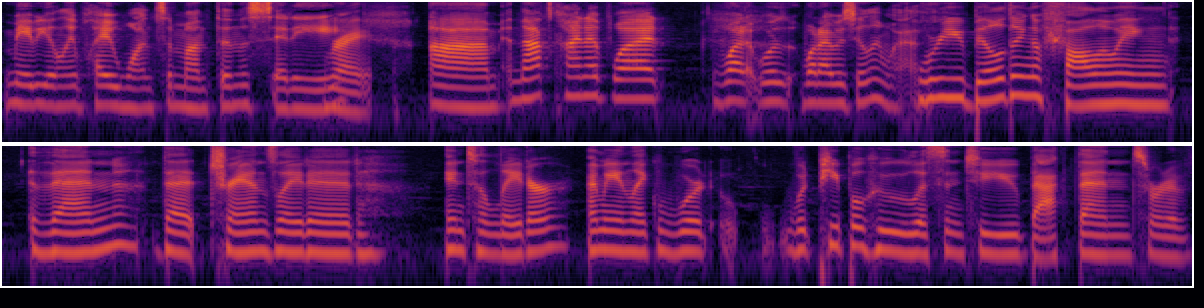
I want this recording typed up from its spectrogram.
maybe only play once a month in the city, Right. Um, and that's kind of what what was what I was dealing with. Were you building a following then that translated into later? I mean, like, would would people who listened to you back then sort of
